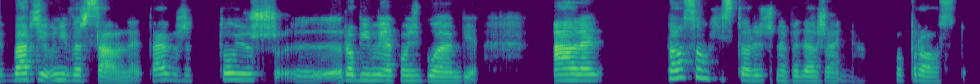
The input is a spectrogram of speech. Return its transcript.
y, bardziej uniwersalne, tak, że tu już y, robimy jakąś głębię, ale to są historyczne wydarzenia, po prostu.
